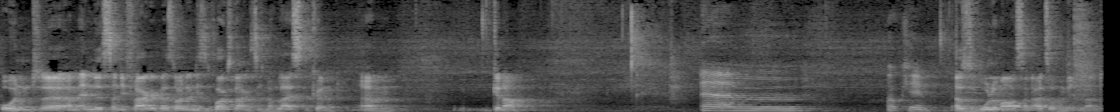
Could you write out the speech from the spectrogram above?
Und äh, am Ende ist dann die Frage, wer soll denn diesen Volkswagen sich noch leisten können? Ähm, genau. Ähm, okay. Also sowohl im Ausland als auch im Inland.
